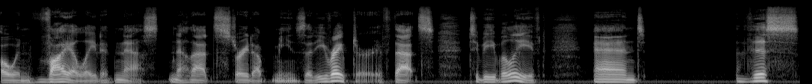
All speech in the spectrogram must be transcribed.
Owen violated Nest. Now that straight up means that he raped her, if that's to be believed. And this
